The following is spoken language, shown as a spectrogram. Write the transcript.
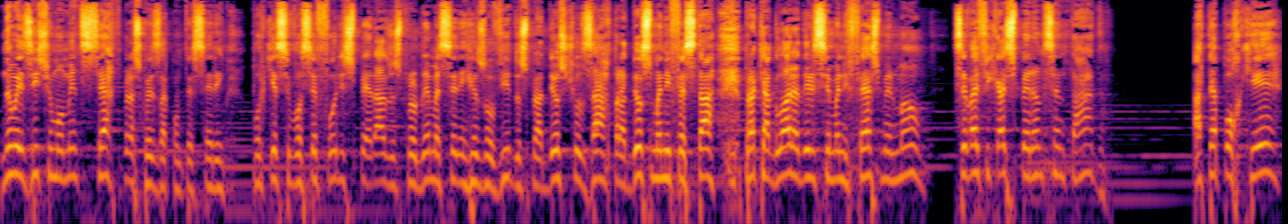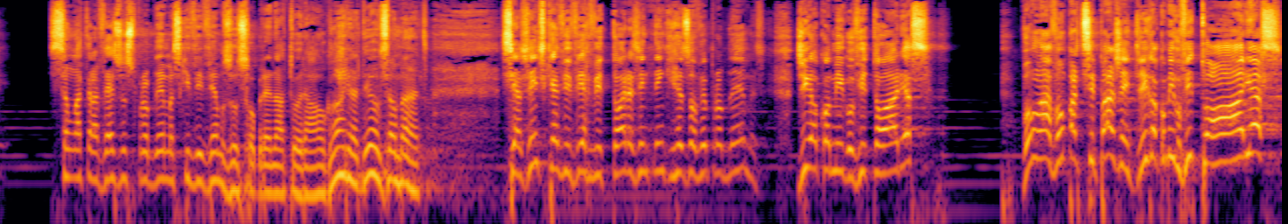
Não existe um momento certo para as coisas acontecerem, porque se você for esperar os problemas serem resolvidos para Deus te usar, para Deus se manifestar, para que a glória dele se manifeste, meu irmão, você vai ficar esperando sentado. Até porque são através dos problemas que vivemos o sobrenatural. Glória a Deus, amados. Se a gente quer viver vitórias, a gente tem que resolver problemas. Diga comigo, vitórias. Vamos lá, vamos participar, gente. Diga comigo, vitórias.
